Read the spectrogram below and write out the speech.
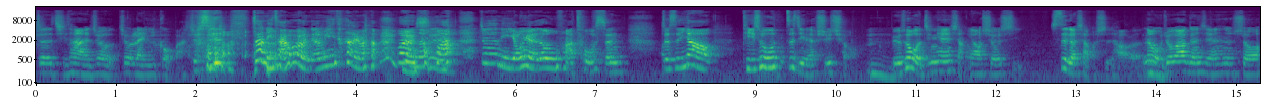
就是其他的就就 let it go 吧，就是 这样你才会有你的 me time 嘛，不然的话就是你永远都无法脱身。就是要提出自己的需求，嗯，比如说我今天想要休息四个小时好了，那我就要跟先生说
